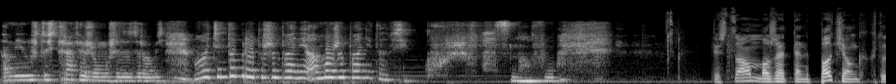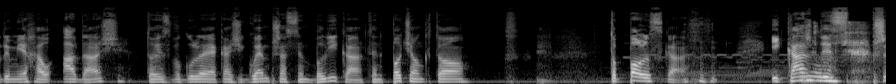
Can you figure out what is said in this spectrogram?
a mnie już coś trafia, że muszę to zrobić. O, dzień dobry, proszę pani, a może pani to się, kurwa, znowu. Wiesz co, może ten pociąg, którym jechał Adaś, to jest w ogóle jakaś głębsza symbolika. Ten pociąg to to Polska. I każdy no. z,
